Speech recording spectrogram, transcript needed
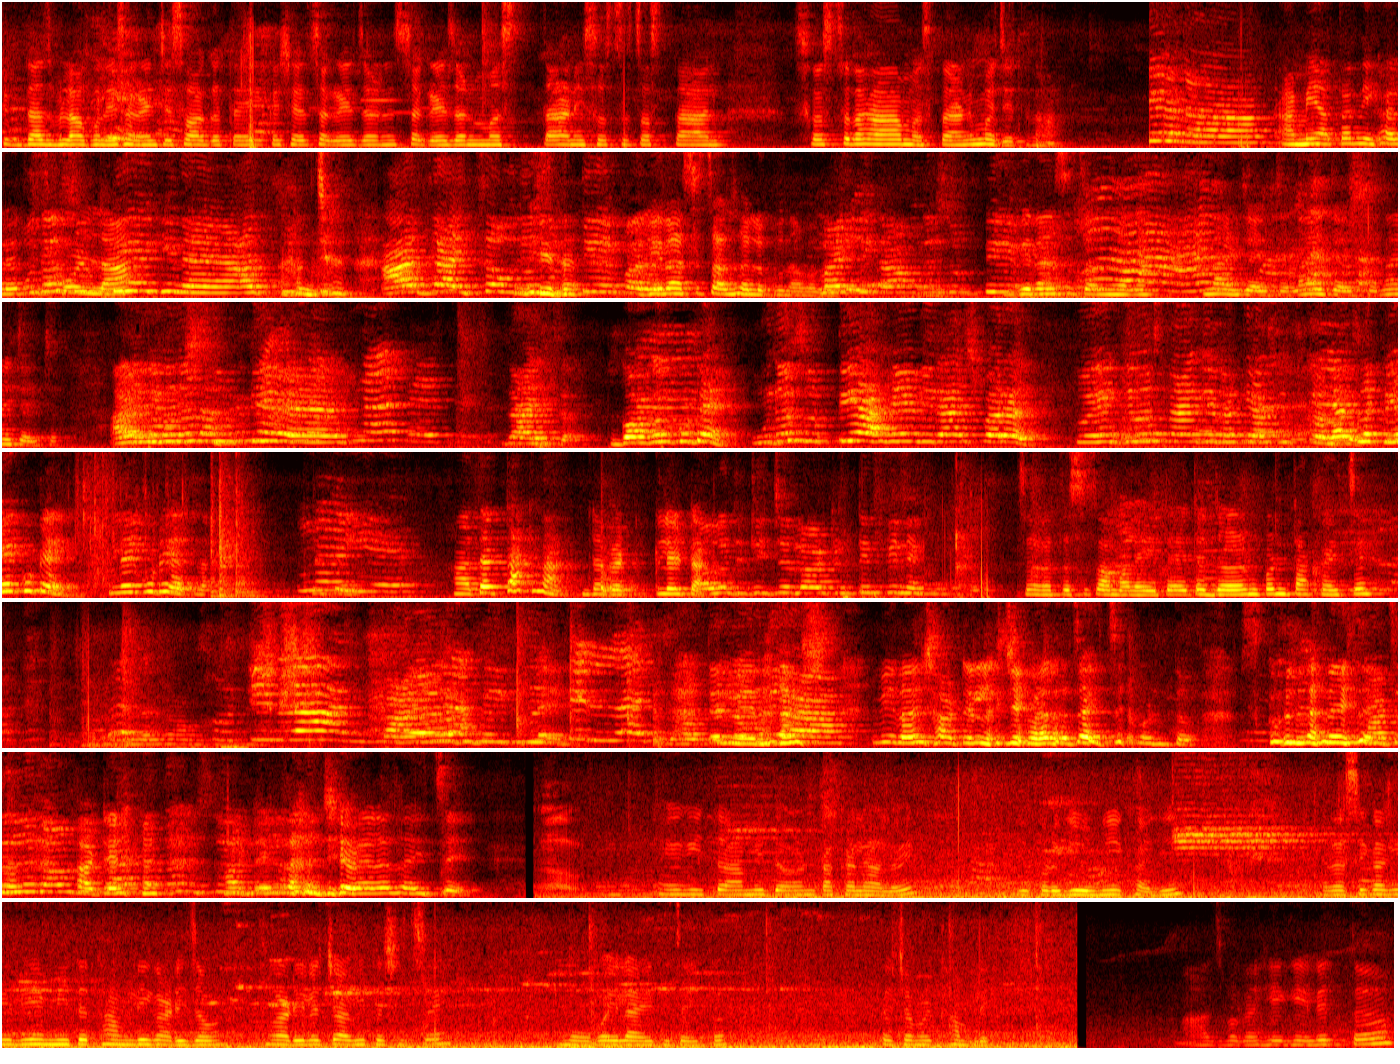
शिवदास ब्लॉगमध्ये सगळ्यांचे स्वागत आहे. कसे आहेत सगळेजण? सगळेजण मस्त आणि स्वस्तच असताल. स्वस्त राहा मस्त आणि मजेत राहा. आम्ही आता निघालो स्कूलला. विराचं चालू झालं पुन्हा बघा. विराचं चालू झालं. नाही जायचं नाही जायचं नाही जायचं. जायचं. गॉगल कुठे? उद्या सुट्टी आहे विराज परत. तू एक दिवस नाही गेला की असंच करतो. यातला क्ले कुठे? आहे क्ले कुठे यातला? हा तर टाक ना. डब्यात क्ले टाक. वाटेल टिफिन आहे. चला तसंच आम्हाला येतं येतं दळण पण उद्या. विरांश हॉटेलला जेवायला जायचंय म्हणतो. स्कूलला नाही जायचं. जाऊन हॉटेल हॉटेलला जेवायला जायचंय. हे इथं आम्ही दळण टाकायला आलोय. इकडे घेऊन ये खाली. रसिका गेली आहे मी तर थांबली गाडीजवळ गाडीला चावी तशीच आहे. मोबाईल आहे तिचा इथं. त्याच्यामुळे थांबले. आज बघा हे गेलेत तर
